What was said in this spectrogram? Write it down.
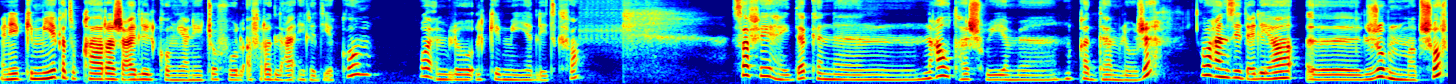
يعني الكمية كتبقى راجعة لكم يعني تشوفوا الأفراد العائلة ديالكم وعملوا الكمية اللي تكفى. صافي هيدا كان نعوضها شوية نقدها من الوجه وغنزيد عليها آه، الجبن المبشور.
